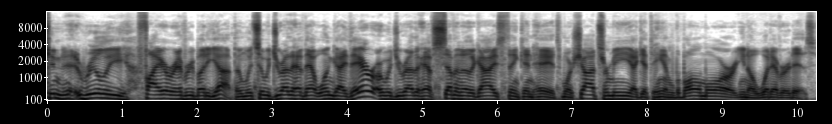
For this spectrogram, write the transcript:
can really fire everybody up. And so, would you rather have that one guy there, or would you rather have seven other guys thinking, "Hey, it's more shots for me. I get to handle the ball more," or you know, whatever it is.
